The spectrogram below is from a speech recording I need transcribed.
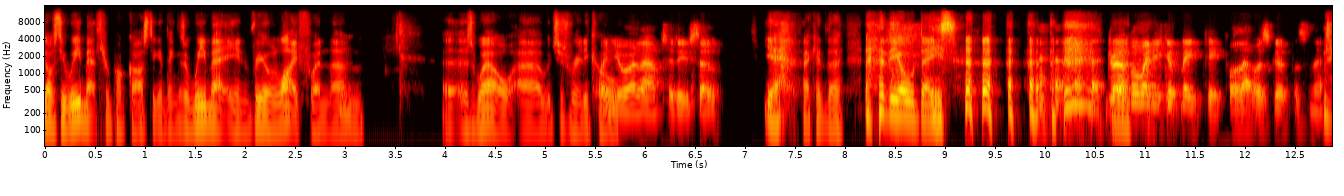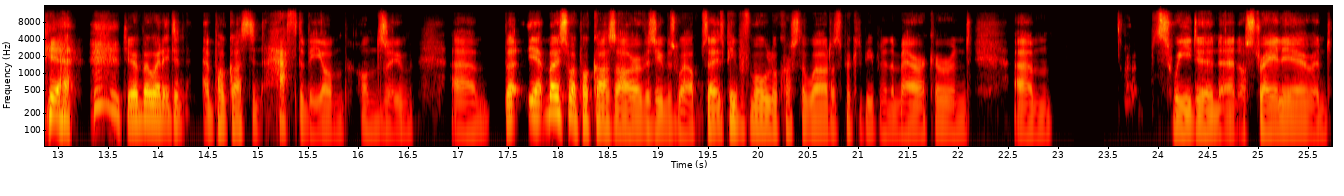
Obviously, we met through podcasting and things, and we met in real life when um uh, as well, uh, which is really cool. when you were allowed to do so. Yeah, back in the the old days. Do you remember when you could meet people? That was good, wasn't it? yeah. Do you remember when it didn't a podcast didn't have to be on on Zoom? Um, but yeah, most of my podcasts are over Zoom as well. So it's people from all across the world. I've spoken to people in America and um, Sweden and Australia and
